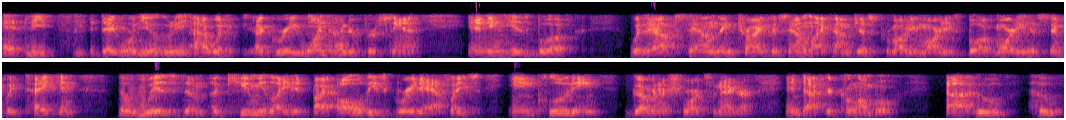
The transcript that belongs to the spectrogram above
athletes. They were, would you agree? I would agree 100%. And in his book, without sounding, trying to sound like I'm just promoting Marty's book, Marty has simply taken the mm-hmm. wisdom accumulated by all these great athletes, including Governor Schwarzenegger and Dr. Columbu, uh, who who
